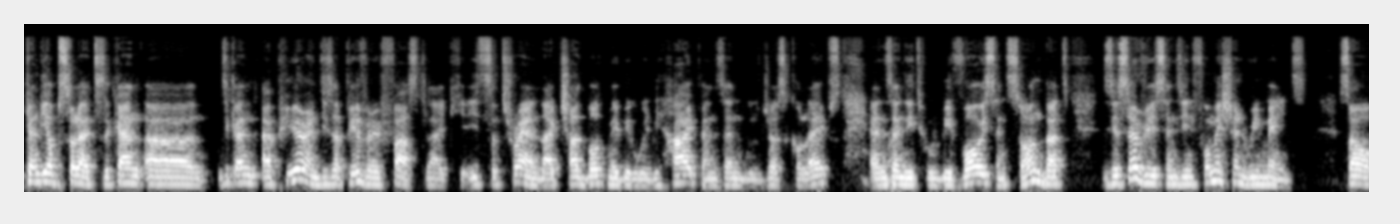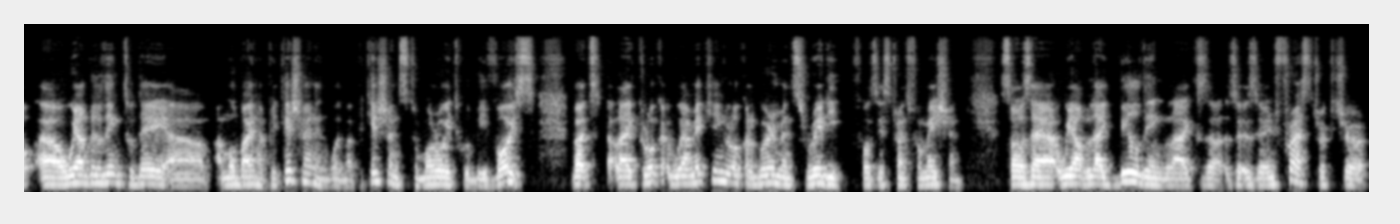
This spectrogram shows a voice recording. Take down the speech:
can be obsolete. They can uh, they can appear and disappear very fast. Like it's a trend. Like chatbot maybe will be hype and then will just collapse, and then it will be voice and so on. But the service and the information remains. So uh, we are building today uh, a mobile application and web applications. Tomorrow it will be voice. But like look, we are making local governments ready for this transformation. So that we are like building like the, the, the infrastructure,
